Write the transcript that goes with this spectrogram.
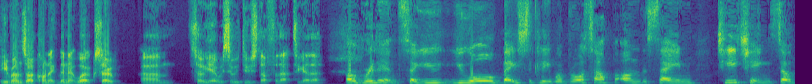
He runs Ickonic, the network. So, um, so yeah, we, so we do stuff for that together. Oh, brilliant! So you you all basically were brought up on the same teaching. So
